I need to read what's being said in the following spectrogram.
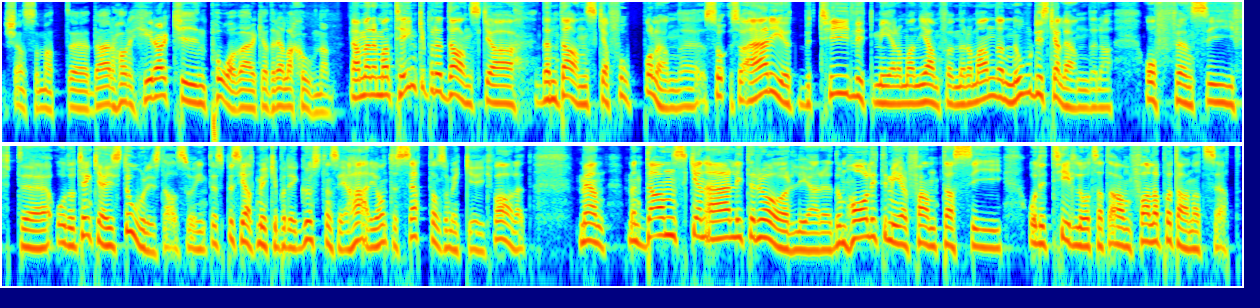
Det känns som att eh, där har hierarkin påverkat relationen. Ja, men när man tänker på det danska, den danska fotbollen eh, så, så, är det ju ett betydligt mer om man jämför med de andra nordiska länderna offensivt eh, och då tänker jag historiskt alltså, inte speciellt mycket på det Gusten säger här. Jag har inte sett dem så mycket i kvalet. Men, men dansken är lite rörligare, de har lite mer fantasi och det tillåts att anfalla på ett annat sätt.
